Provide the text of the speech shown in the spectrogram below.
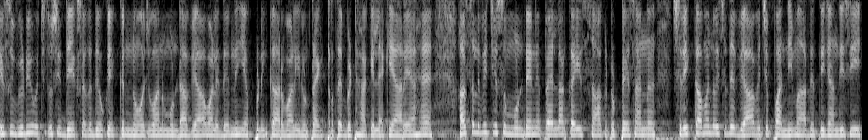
ਇਸ ਵੀਡੀਓ ਵਿੱਚ ਤੁਸੀਂ ਦੇਖ ਸਕਦੇ ਹੋ ਕਿ ਇੱਕ ਨੌਜਵਾਨ ਮੁੰਡਾ ਵਿਆਹ ਵਾਲੇ ਦਿਨ ਹੀ ਆਪਣੀ ਘਰਵਾਲੀ ਨੂੰ ਟਰੈਕਟਰ ਤੇ ਬਿਠਾ ਕੇ ਲੈ ਕੇ ਆ ਰਿਹਾ ਹੈ। ਅਸਲ ਵਿੱਚ ਇਸ ਮੁੰਡੇ ਨੇ ਪਹਿਲਾਂ ਕਈ ਸਾਕ ਟੁੱਟੇ ਸਨ। ਸ਼ਰੀਕਾ ਵੱਲੋਂ ਇਸ ਦੇ ਵਿਆਹ ਵਿੱਚ ਭਾਨੀ ਮਾਰ ਦਿੱਤੀ ਜਾਂਦੀ ਸੀ।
